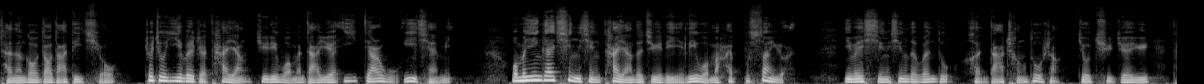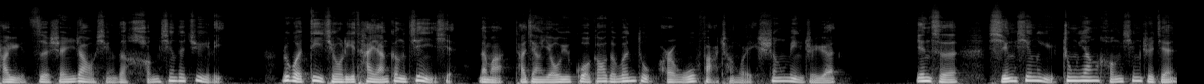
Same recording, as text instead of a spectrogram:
才能够到达地球，这就意味着太阳距离我们大约一点五亿千米。我们应该庆幸太阳的距离离我们还不算远，因为行星的温度很大程度上就取决于它与自身绕行的恒星的距离。如果地球离太阳更近一些，那么它将由于过高的温度而无法成为生命之源。因此，行星与中央恒星之间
